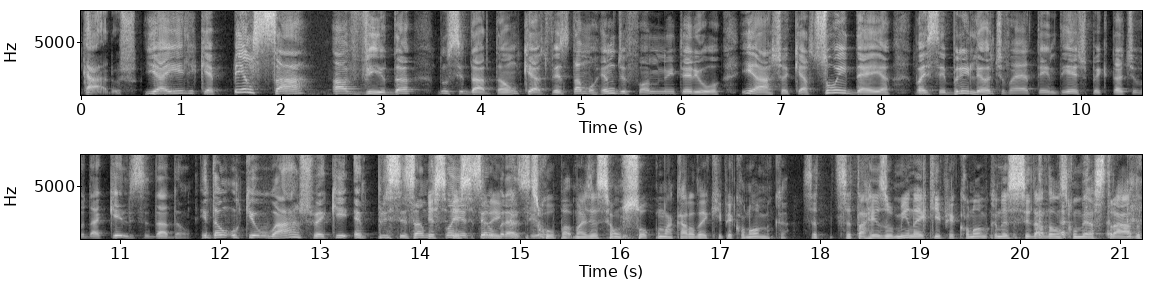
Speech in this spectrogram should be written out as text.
caros. E aí ele quer pensar a vida do cidadão que às vezes está morrendo de fome no interior e acha que a sua ideia vai ser brilhante, vai atender a expectativa daquele cidadão. Então, o que eu acho é que é, precisamos esse, conhecer esse, peraí, o Brasil. Desculpa, mas esse é um soco na cara da equipe econômica? Você está resumindo a equipe econômica nesses cidadãos com mestrado,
